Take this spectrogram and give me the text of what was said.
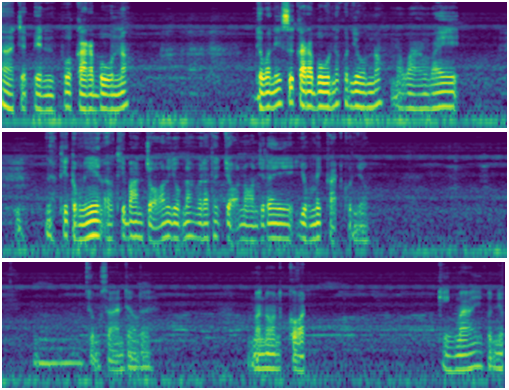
น่าจะเป็นพวกการบูนเนาะ เดี๋ยววันนี้ซื้อการบูนนะคุณโยมเนาะ มาวางไว้เนี่ยที่ตรงนี้แล้วที่บ้านเจาะนะโยมนะ เวลาถ้าเจาะนอนจะได้ยุงไม่กัดคุณโยมสงสารจังเลย มานอนกอด กิ่งไม้คุณโย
